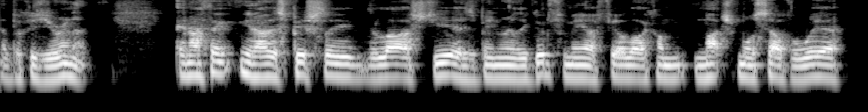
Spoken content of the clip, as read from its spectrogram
Uh, because you're in it. And I think, you know, especially the last year has been really good for me. I feel like I'm much more self aware.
